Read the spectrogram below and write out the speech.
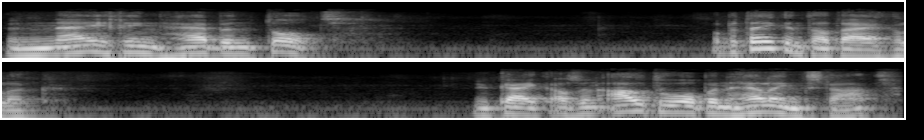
Een neiging hebben tot. Wat betekent dat eigenlijk? Nu kijk, als een auto op een helling staat,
